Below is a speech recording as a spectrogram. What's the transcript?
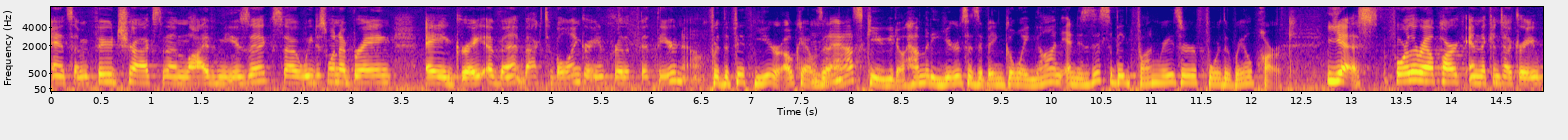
and some food trucks and then live music. So we just wanna bring a great event back to Bowling Green for the fifth year now. For the fifth year. Okay, I was going to ask you, you know, how many years has it been going on? And is this a big fundraiser for the Rail Park? Yes, for the Rail Park and the Kentucky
